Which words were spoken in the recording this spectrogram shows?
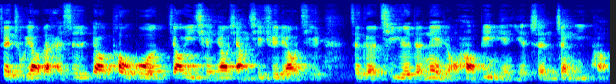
最主要的还是要透过交易前要详细去了解这个契约的内容哈，避免衍生争议哈。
